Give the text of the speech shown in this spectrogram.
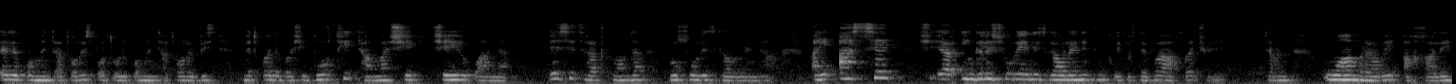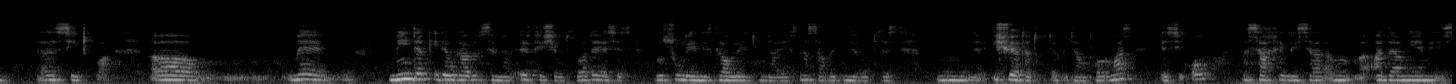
ტელეკომენტატორის, სპორტული კომენტატორების მეტყველებაში ბურთი თამაში შეიყვანა. ესეც რა თქმა უნდა რუსულის გავლენაა. აი ასე ინგლისური ენის გავლენით მკვიდრდება ახლა ჩვენთან უამრავი ახალი სიტყვა. აა მე მინდა კიდევ გავიხსენო ერთი შემთხვევა და ესეც რუსული ენის გავლენით უნდა იხსნა საბედნიერო დღეს იშვიათად ხვდებით ამ ფორმას ეს იყო სახელის ადამიანის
